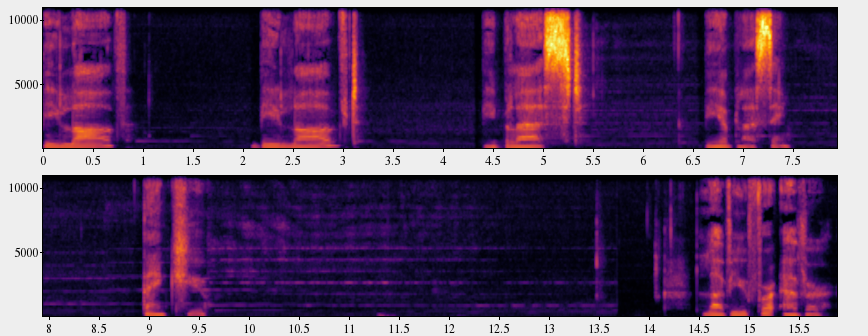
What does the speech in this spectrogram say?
Be love, be loved, be blessed, be a blessing. Thank you. Love you forever.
